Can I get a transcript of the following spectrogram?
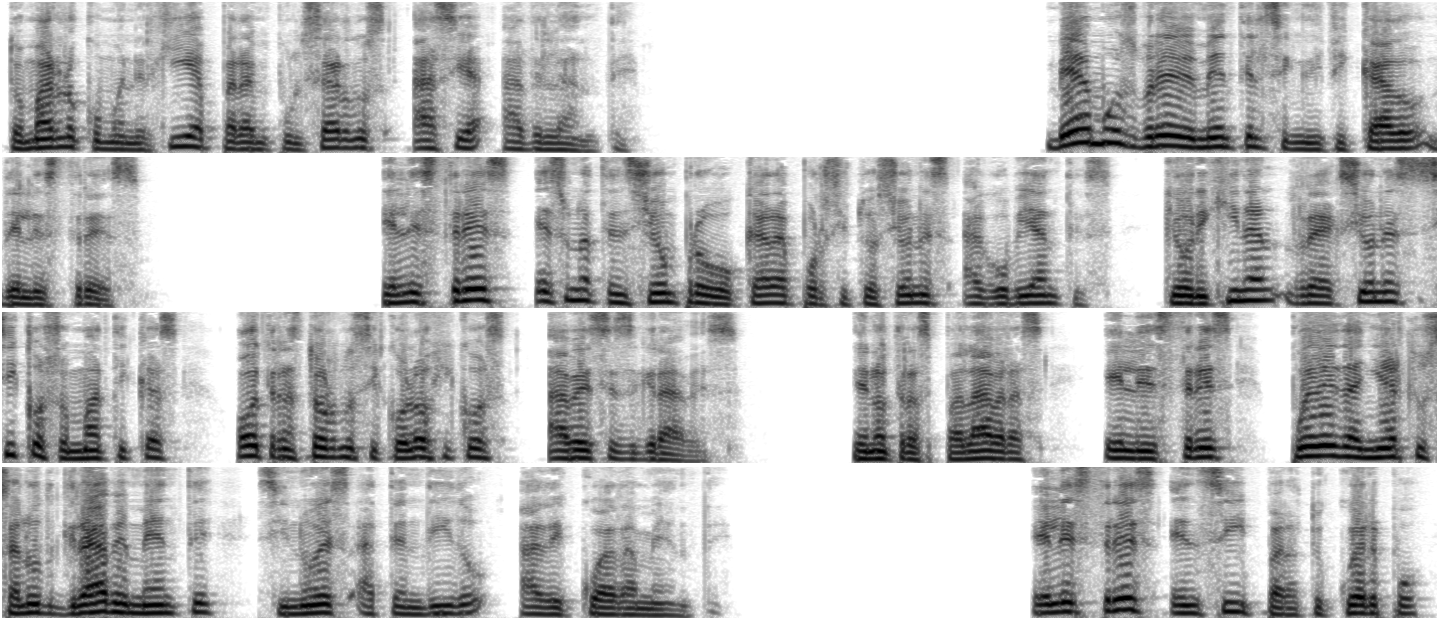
tomarlo como energía para impulsarnos hacia adelante. Veamos brevemente el significado del estrés. El estrés es una tensión provocada por situaciones agobiantes que originan reacciones psicosomáticas o trastornos psicológicos a veces graves. En otras palabras, el estrés puede dañar tu salud gravemente si no es atendido adecuadamente. El estrés en sí para tu cuerpo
